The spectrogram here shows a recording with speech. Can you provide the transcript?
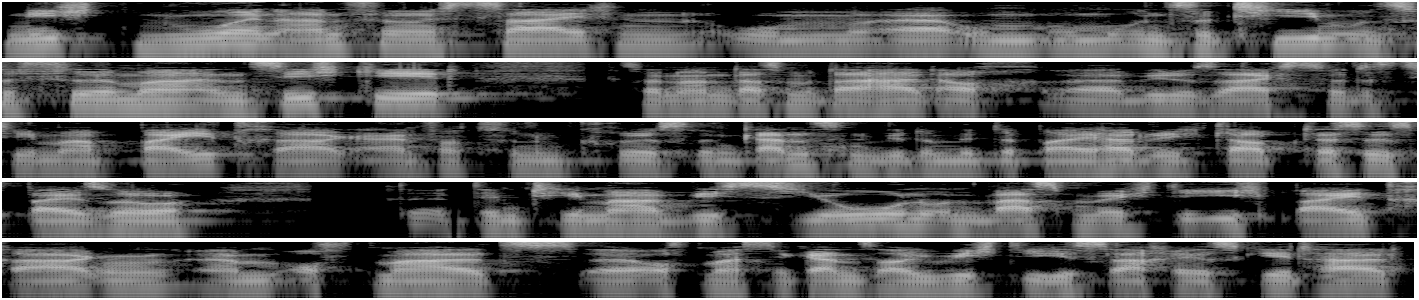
nicht nur in Anführungszeichen um, äh, um, um unser Team, unsere Firma an sich geht, sondern dass man da halt auch, äh, wie du sagst, so das Thema Beitrag einfach zu einem größeren Ganzen wieder mit dabei hat. Und ich glaube, das ist bei so dem Thema Vision und was möchte ich beitragen, ähm, oftmals, äh, oftmals eine ganz arg wichtige Sache. Es geht halt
